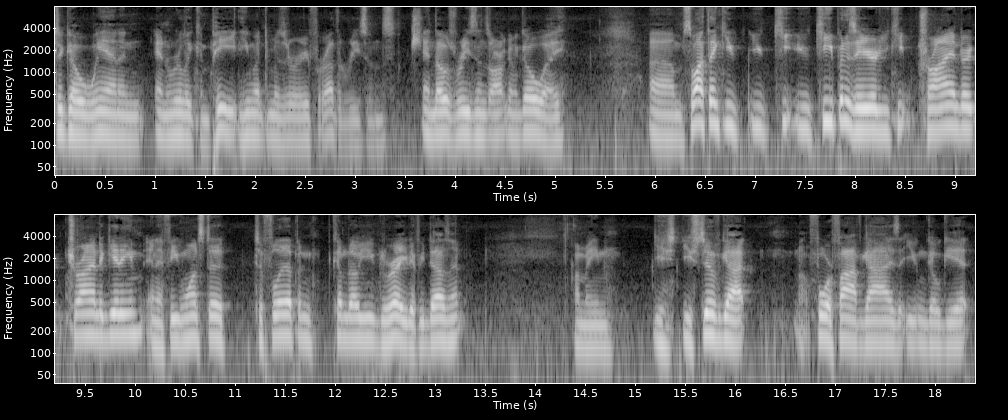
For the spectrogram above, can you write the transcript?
to go win and, and really compete. He went to Missouri for other reasons, and those reasons aren't going to go away. Um, so I think you you keep you keep in his ear. You keep trying to trying to get him, and if he wants to to flip and come to OU, great. If he doesn't, I mean, you you still have got four or five guys that you can go get.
